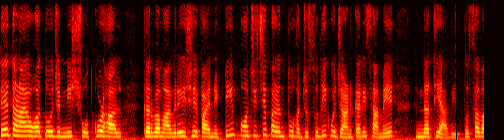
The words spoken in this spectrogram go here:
તે તણાયો હતો. જેમની શોધખોળ હાલ કરવામાં આવી રહી છે. ફાયરની ટીમ પહોંચી છે, પરંતુ હજુ સુધી કોઈ જાણકારી સામે નથી આવી. તો સવાલ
